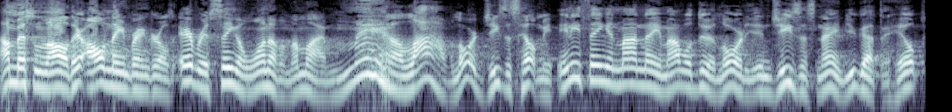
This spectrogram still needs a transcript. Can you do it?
I'm messing with all. They're all name brand girls. Every single one of them. I'm like, man alive. Lord Jesus help me. Anything in my name, I will do it. Lord, in Jesus name, you got to help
